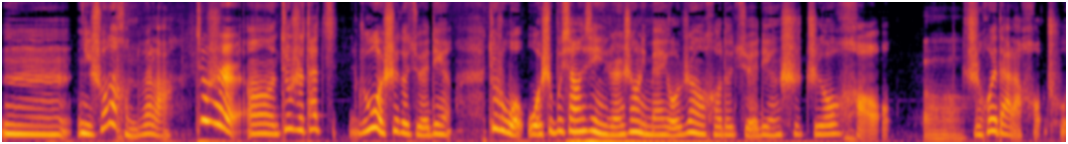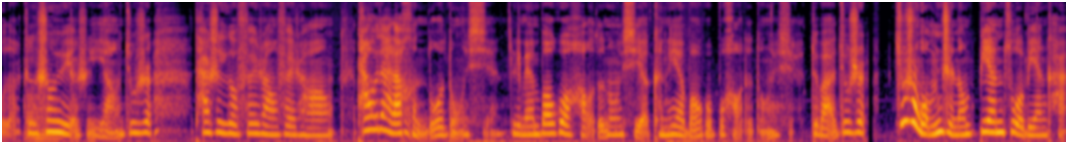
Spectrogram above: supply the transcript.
嗯，你说的很对了，就是嗯，就是他如果是个决定，就是我我是不相信人生里面有任何的决定是只有好哦，只会带来好处的。这个哦生育也是一样，就是它是一个非常非常，它会带来很多东西，里面包括好的东西，肯定也包括不好的东西，对吧？就是就是我们只能边做边看，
